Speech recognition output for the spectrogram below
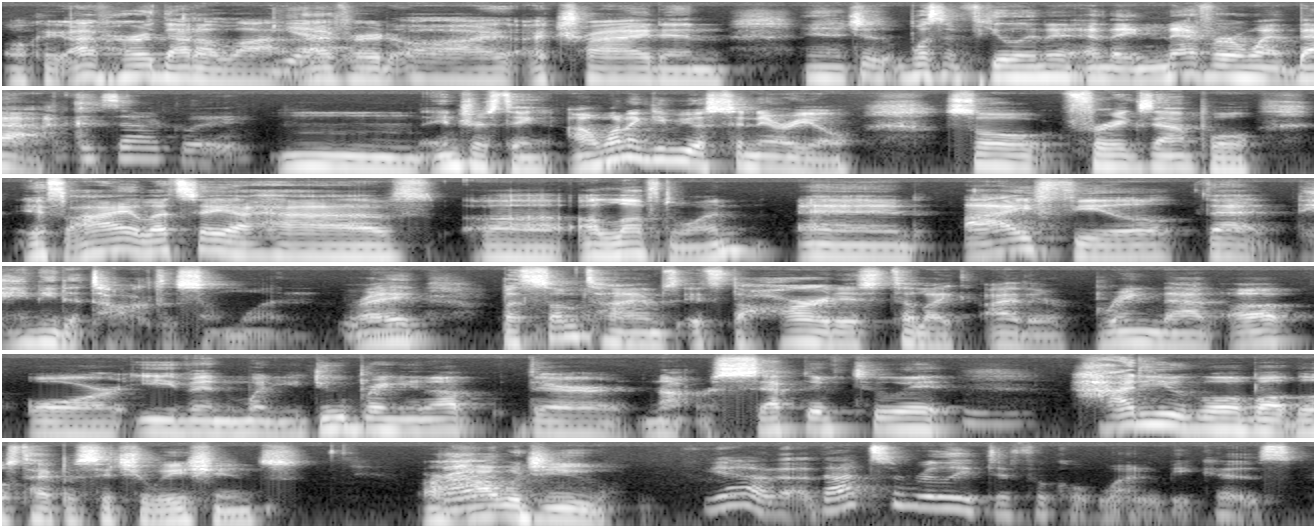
Okay. I've heard that a lot. Yeah. I've heard, oh, I, I tried and, and it just wasn't feeling it and they never went back. exactly Mm, interesting. I want to give you a scenario. So, for example, if I, let's say I have uh, a loved one and I feel that they need to talk to someone, right? But sometimes it's the hardest to like either bring that up or even when you do bring it up, they're not receptive to it. How do you go about those type of situations? Or how would you? yeah that's a really difficult one because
